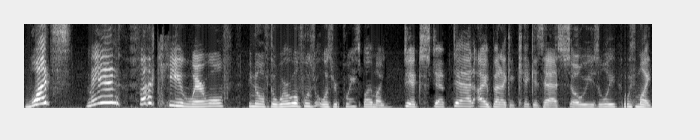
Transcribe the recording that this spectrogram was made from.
what? Man? You, werewolf. You know, if the werewolf was, was replaced by my dick stepdad, I bet I could kick his ass so easily with my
